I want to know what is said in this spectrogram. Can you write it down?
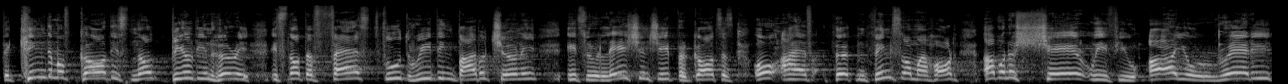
The kingdom of God is not built in hurry. It's not a fast food reading Bible journey. It's a relationship where God says, Oh, I have certain things on my heart. I want to share with you. Are you ready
